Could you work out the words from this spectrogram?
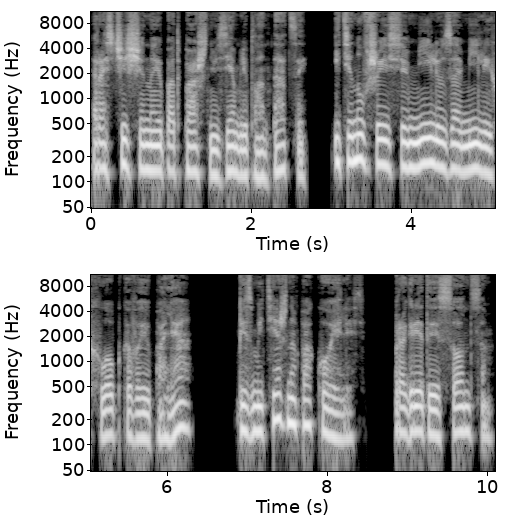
Расчищенные под пашню земли плантаций и тянувшиеся милю за милей хлопковые поля безмятежно покоились, прогретые солнцем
